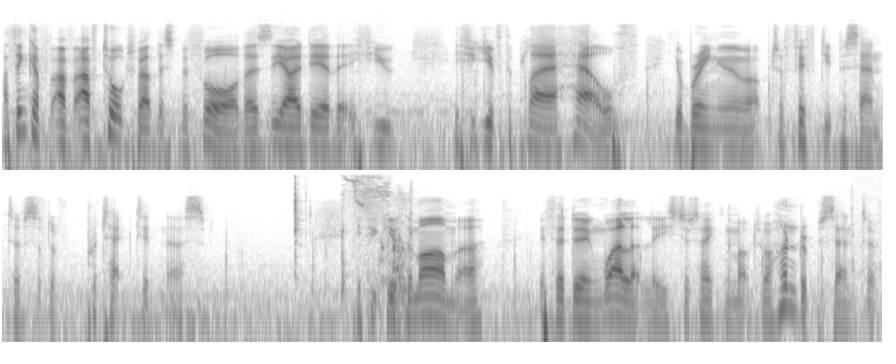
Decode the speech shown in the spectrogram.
I think I've, I've, I've, talked about this before. There's the idea that if you if you give the player health, you're bringing them up to 50% of sort of protectedness. If you give them armour, if they're doing well at least, you're taking them up to 100% of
